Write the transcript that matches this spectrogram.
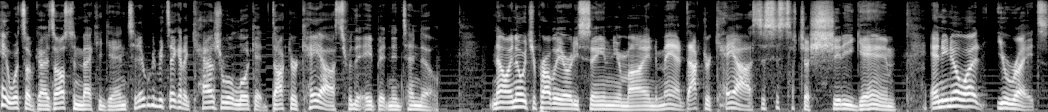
Hey, what's up guys? Austin back again. Today we're going to be taking a casual look at Dr. Chaos for the 8-bit Nintendo. Now, I know what you're probably already saying in your mind, man, Dr. Chaos, this is such a shitty game. And you know what? You're right.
